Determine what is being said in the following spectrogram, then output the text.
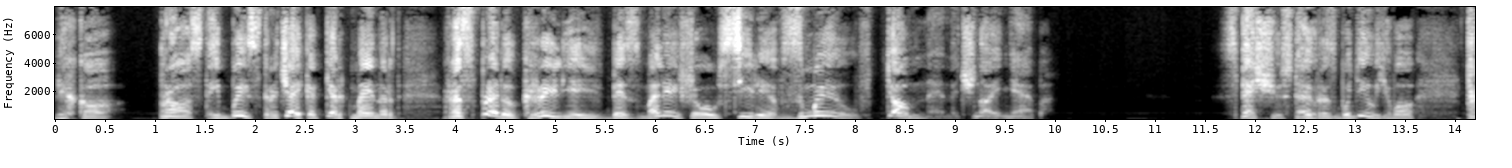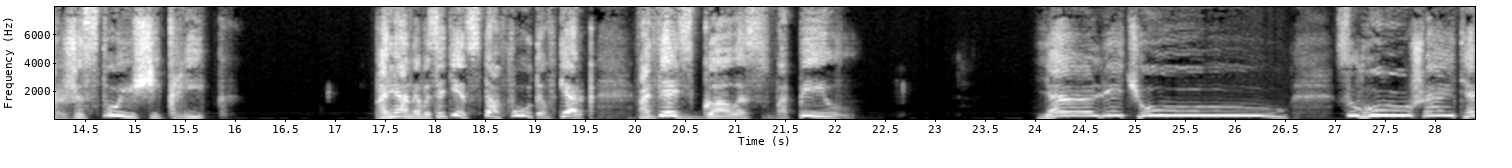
Легко, просто и быстро чайка Керк Мейнард расправил крылья и без малейшего усилия взмыл в темное ночное небо. Спящую стаю разбудил его торжествующий крик. Паря на высоте ста футов, Керк во весь голос вопил. «Я лечу! Слушайте!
